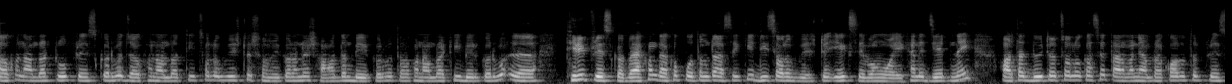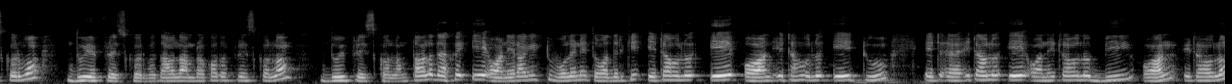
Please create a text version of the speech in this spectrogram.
তখন আমরা টু প্রেস করব। যখন আমরা ত্রিচলক বিশিষ্ট সমীকরণের সমাধান বের করব, তখন আমরা কি বের করব? থ্রি প্রেস করব। এখন দেখো, প্রথমটা আছে কি? দ্বিচলক বিশিষ্ট এক্স এবং ওয়াই এখানে জেড নেই। অর্থাৎ দুইটা চলক আছে, তার মানে আমরা কততে প্রেস করব? দুইয়ে প্রেস করব। তাহলে আমরা কত প্রেস করলাম? দুই প্রেস করলাম। তাহলে দেখো এ ওয়ানের আগে একটু বলে নেই তোমাদেরকে, এটা হলো এ ওয়ান এটা হলো এ টু এটা এটা হলো এ ওয়ান এটা হলো বি ওয়ান এটা হলো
